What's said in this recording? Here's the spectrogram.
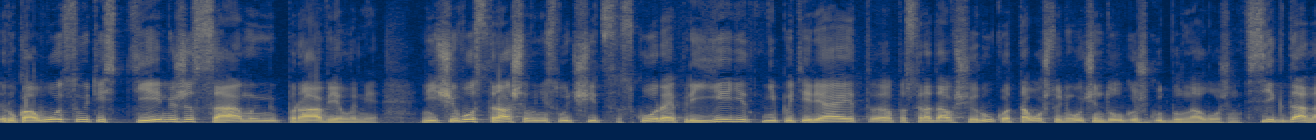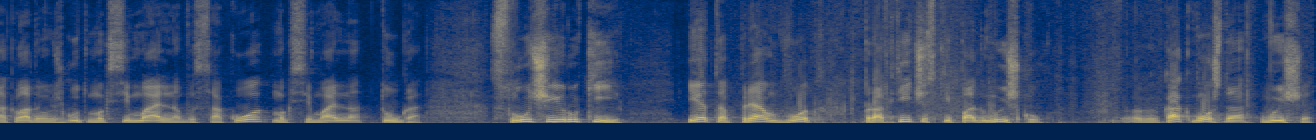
руководствуйтесь теми же самыми правилами. Ничего страшного не случится. Скорая приедет, не потеряет э, пострадавший руку от того, что у него очень долго жгут был наложен. Всегда накладываем жгут максимально высоко, максимально туго. В руки это прям вот практически под мышку, э, как можно выше.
